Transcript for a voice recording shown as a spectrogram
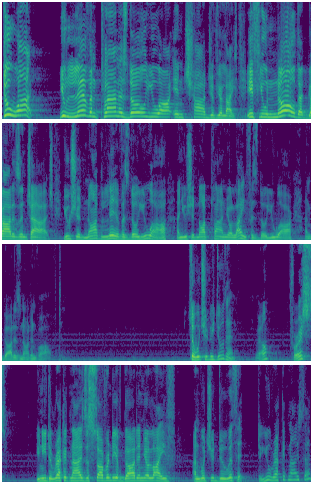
Do what? You live and plan as though you are in charge of your life. If you know that God is in charge, you should not live as though you are, and you should not plan your life as though you are, and God is not involved. So, what should we do then? Well, first, you need to recognize the sovereignty of God in your life and what you do with it. Do you recognize that?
